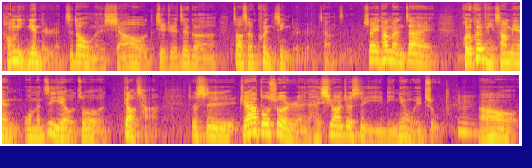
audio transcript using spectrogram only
同理念的人，知道我们想要解决这个造车困境的人，这样子。所以他们在回馈品上面，我们自己也有做调查，就是绝大多数的人很希望就是以理念为主，嗯，然后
